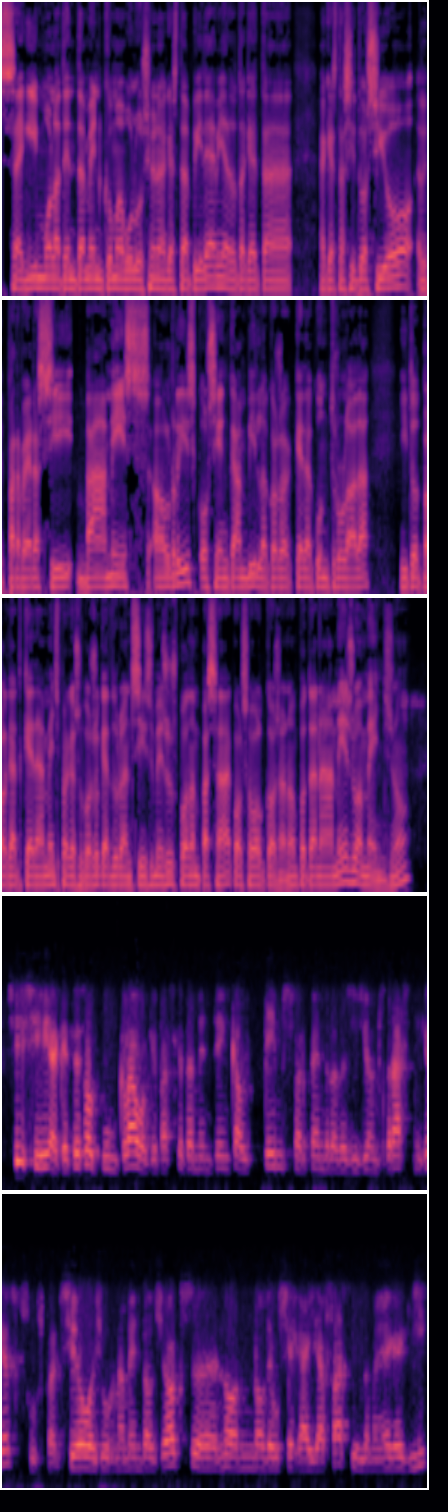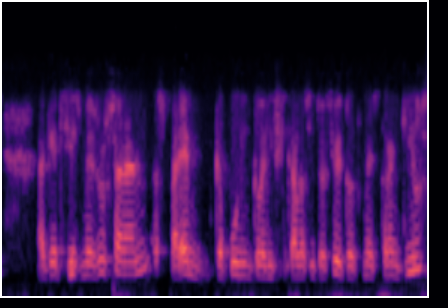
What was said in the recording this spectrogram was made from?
seguir molt atentament com evoluciona aquesta epidèmia, tota aquesta, aquesta situació, eh, per veure si va a més el risc o si, en canvi, la cosa queda controlada i tot plegat queda menys, perquè suposo que durant sis mesos poden passar qualsevol cosa, no? Pot anar a més o a menys, no? Sí, sí, aquest és el punt clau. El que passa que també entenc que el temps per prendre decisions dràstiques, suspensió o ajornament dels jocs, eh, no, no deu ser gaire fàcil, de manera que aquí aquests sis mesos seran, esperem que puguin clarificar la situació i tots més tranquils,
